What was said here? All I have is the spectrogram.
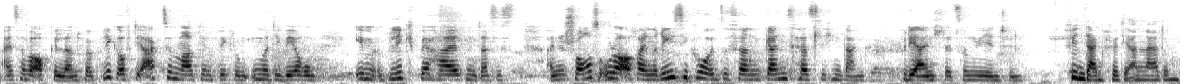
eins haben wir auch gelernt, bei Blick auf die Aktienmarktentwicklung immer die Währung im Blick behalten. Das ist eine Chance oder auch ein Risiko. Insofern ganz herzlichen Dank für die Einschätzung, Jenschin. Vielen Dank für die Einladung.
